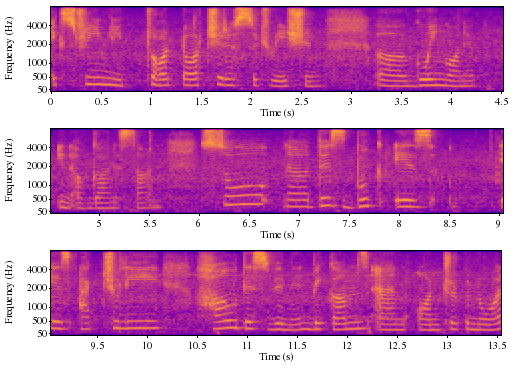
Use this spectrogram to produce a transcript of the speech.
extremely tor- torturous situation uh, going on in Afghanistan. So uh, this book is is actually how this woman becomes an entrepreneur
